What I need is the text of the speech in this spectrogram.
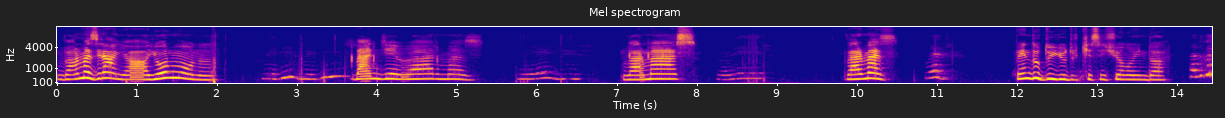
Vermez İran ya. Yorma onu. Verir verir. Bence vermez. Verir. Vermez. Vermez. Verir. Beni de duyuyordur kesin şu an oyunda. Hadi ver.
